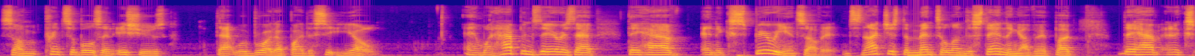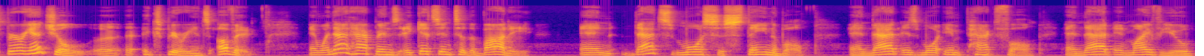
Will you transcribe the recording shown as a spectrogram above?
some principles and issues that were brought up by the CEO. And what happens there is that they have an experience of it. It's not just a mental understanding of it, but they have an experiential uh, experience of it. And when that happens, it gets into the body, and that's more sustainable, and that is more impactful. And that, in my view,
